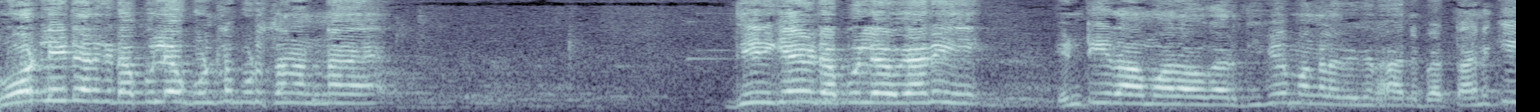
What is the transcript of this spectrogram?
రోడ్లు వేయడానికి డబ్బులు లేవు గుంటలు పుడుస్తానంటున్నావే. దీనికేమి డబ్బులు లేవు కానీ ఎన్టీ రామారావు గారి దివ్యమంగళ విగ్రహాన్ని పెట్టడానికి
